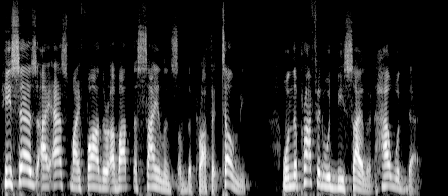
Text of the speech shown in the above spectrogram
He says, I asked my father about the silence of the Prophet. Tell me, when the Prophet would be silent, how would that?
